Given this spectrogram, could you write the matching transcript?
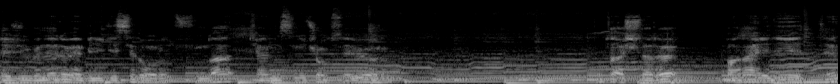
Tecrübeleri ve bilgisi doğrultusunda kendisini çok seviyorum. Bu taşları bana hediye etti.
